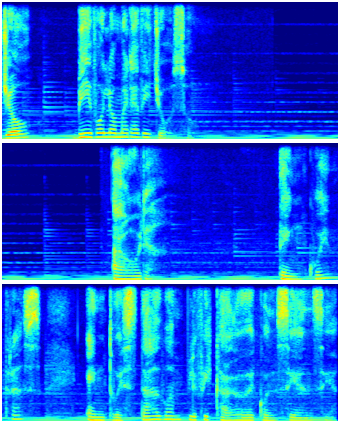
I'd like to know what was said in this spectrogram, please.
Yo vivo lo maravilloso. Ahora te encuentras en tu estado amplificado de conciencia.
